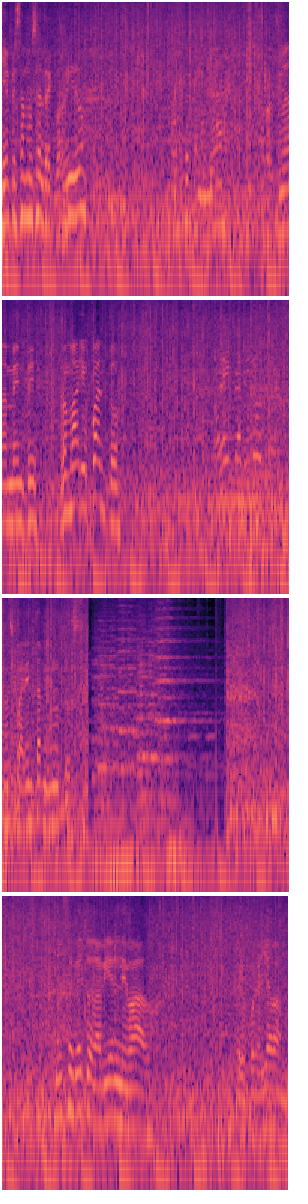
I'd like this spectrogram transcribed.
Ya empezamos el recorrido. Vamos a caminar aproximadamente. Romario, ¿cuánto? 40 minutos. Unos 40 minutos. No se ve todavía el nevado, pero por allá vamos.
